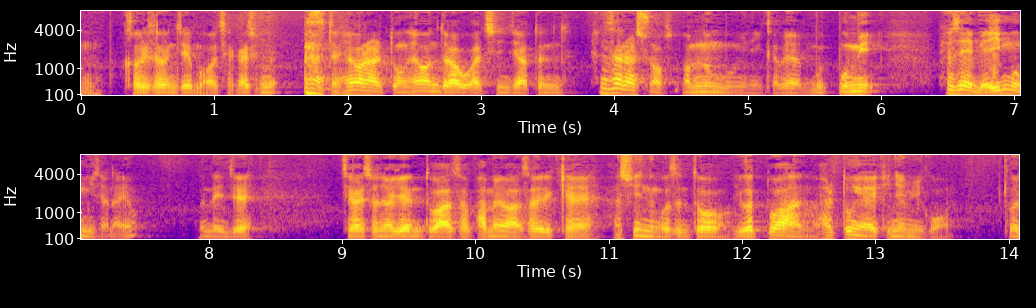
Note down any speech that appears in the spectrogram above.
음? 거기서 이제 뭐 제가 좀 어떤 회원 활동 회원들하고 같이 이제 어떤 행사를 할 수는 없, 는 몸이니까 왜 몸이 회사의 메인 몸이잖아요. 근데 이제 제가 저녁에는 또 와서 밤에 와서 이렇게 할 수 있는 것은 또 이것 또한 활동의 개념이고 또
